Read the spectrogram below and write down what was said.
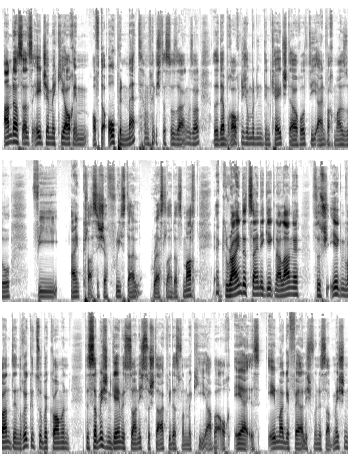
anders als AJ McKee auch im, auf der Open Mat, wenn ich das so sagen soll. Also der braucht nicht unbedingt den Cage, der holt die einfach mal so wie ein klassischer Freestyle Wrestler das macht. Er grindet seine Gegner lange, versucht irgendwann den Rücken zu bekommen. Das Submission Game ist zwar nicht so stark wie das von McKee, aber auch er ist immer gefährlich für eine Submission.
